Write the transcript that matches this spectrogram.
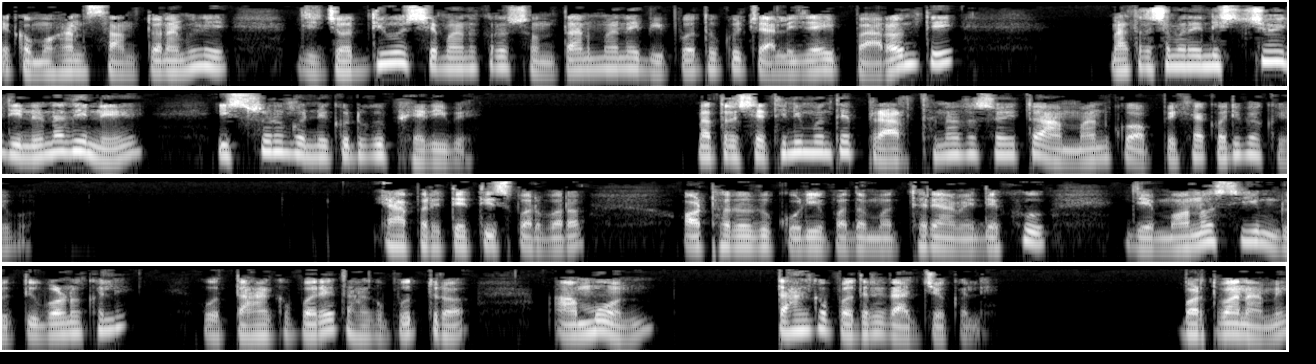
ଏକ ମହାନ ସାନ୍ତ୍ୱନା ମିଳେ ଯେ ଯଦିଓ ସେମାନଙ୍କର ସନ୍ତାନମାନେ ବିପଦକୁ ଚାଲିଯାଇ ପାରନ୍ତି ମାତ୍ର ସେମାନେ ନିଶ୍ଚୟ ଦିନେ ନା ଦିନେ ଈଶ୍ୱରଙ୍କ ନିକଟକୁ ଫେରିବେ। ମାତ୍ର ସେଥିନିମନ୍ତେ ପ୍ରାର୍ଥନାର ସହିତ ଆମମାନଙ୍କୁ ଅପେକ୍ଷା କରିବାକୁ ହେବ। ଏହାପରେ ତେତିଶ ପର୍ବର ଅଠରରୁ କୋଡ଼ିଏ ପଦ ମଧ୍ୟରେ ଆମେ ଦେଖୁ ଯେ ମନସୀ ମୃତ୍ୟୁବରଣ କଲେ ଓ ତାହାଙ୍କ ପରେ ତାହାଙ୍କ ପୁତ୍ର ଆମୋନ୍ ତାହାଙ୍କ ପଦରେ ରାଜ୍ୟ କଲେ। ବର୍ତ୍ତମାନ ଆମେ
